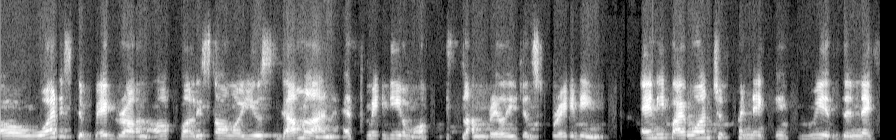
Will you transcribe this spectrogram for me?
oh, what is the background of Wali Songo use gamelan as medium of Islam religion spreading? And if I want to connect it with the next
